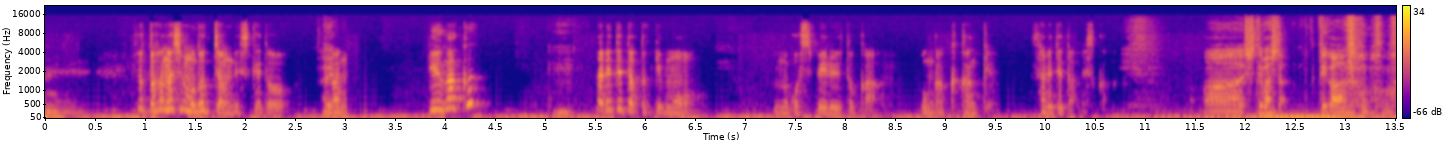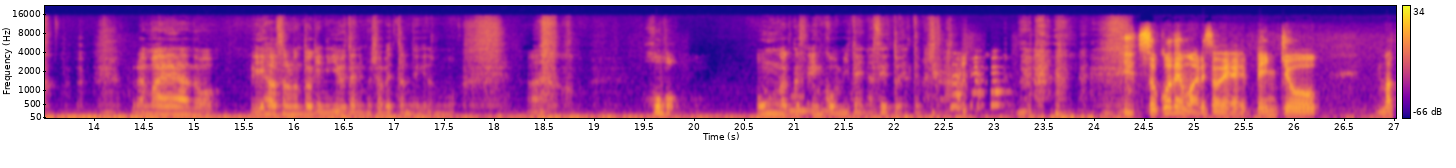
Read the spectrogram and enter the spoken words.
うんちょっと話戻っちゃうんですけど、はいあの留学？うんされてた時もそのゴスペルとか音楽関係されてたんですか？ああ、してました。てか、あの、これは前、あの、リハーサルの時にゆうたにも喋ったんだけども、あの、ほぼ音楽専攻みたいな生徒をやってました。そこでもあれですよね、勉強、ま、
